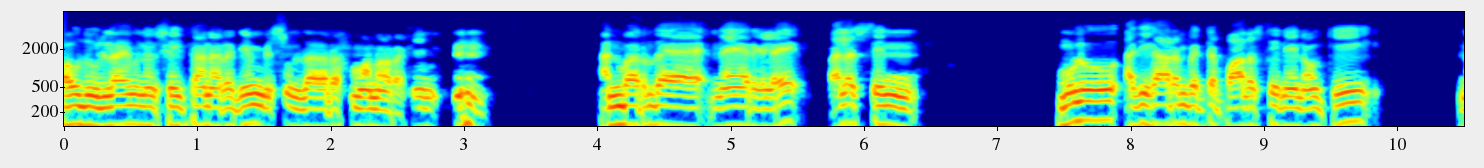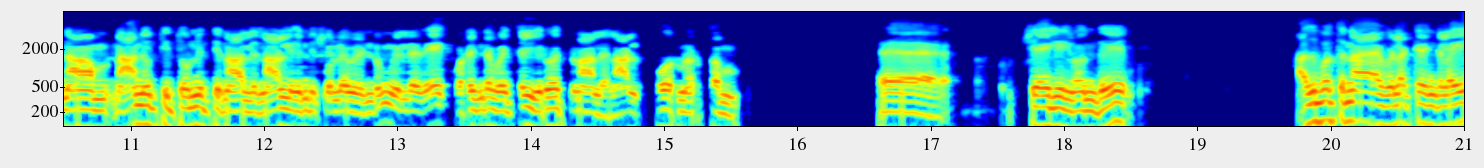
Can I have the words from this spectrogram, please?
அவுது இல்லாமின் சைத்தான ரஹீம் பிஸ்முல்லா ரஹ்மான் ரஹீம். அன்பார்ந்த நேயர்களே பலஸ்தீன் முழு அதிகாரம் பெற்ற பாலஸ்தீனை நோக்கி நாம் நானூற்றி தொண்ணூற்றி நாலு நாள் என்று சொல்ல வேண்டும். இல்லதே குறைந்தபட்ச இருபத்தி நாலு நாள் போர் நிறுத்தம் செயலில் வந்து. அது பற்றின விளக்கங்களை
